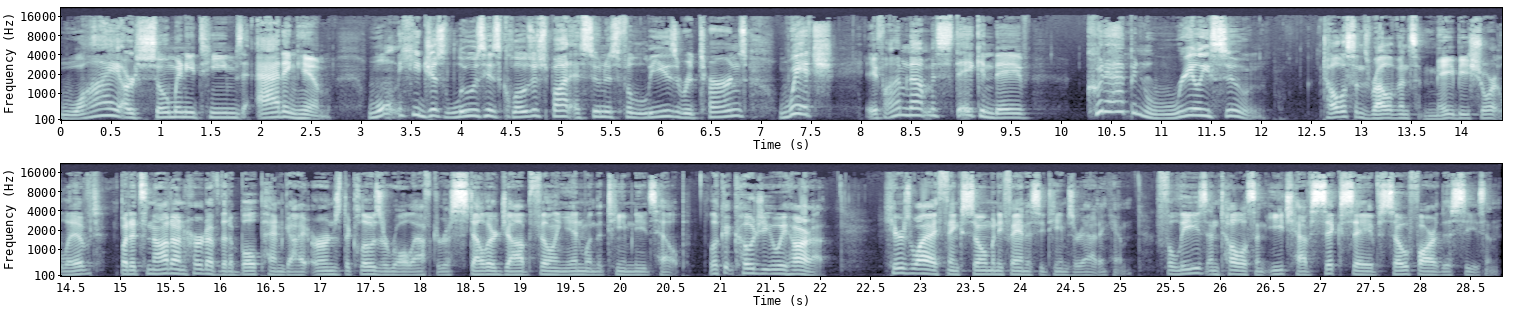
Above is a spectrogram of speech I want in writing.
why are so many teams adding him? Won't he just lose his closer spot as soon as Feliz returns? Which, if I'm not mistaken, Dave, could happen really soon. Tolleson's relevance may be short lived, but it's not unheard of that a bullpen guy earns the closer role after a stellar job filling in when the team needs help. Look at Koji Uehara. Here's why I think so many fantasy teams are adding him. Feliz and Tullison each have six saves so far this season.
